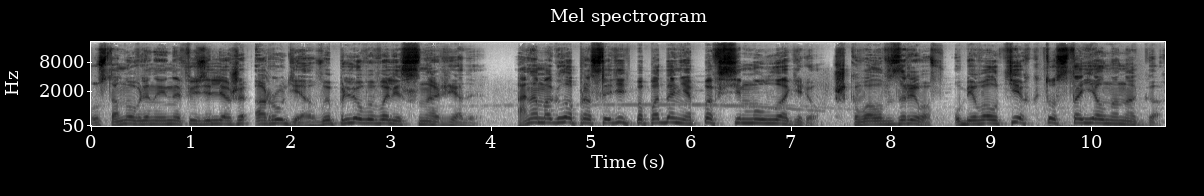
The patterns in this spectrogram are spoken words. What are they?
Установленные на фюзеляже орудия выплевывали снаряды. Она могла проследить попадания по всему лагерю. Шквал взрывов убивал тех, кто стоял на ногах.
